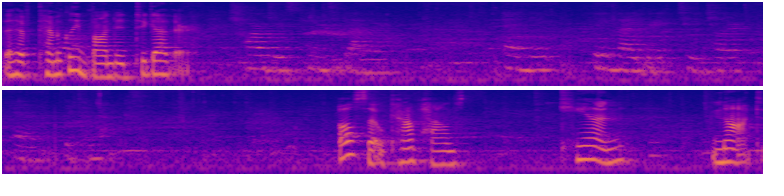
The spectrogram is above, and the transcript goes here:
that have chemically bonded together. charges came together and they, they vibrate to each other and they connect. Also, compounds can not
